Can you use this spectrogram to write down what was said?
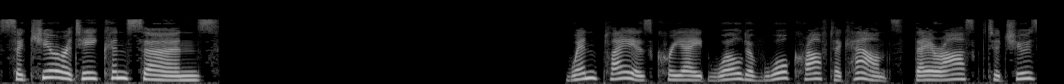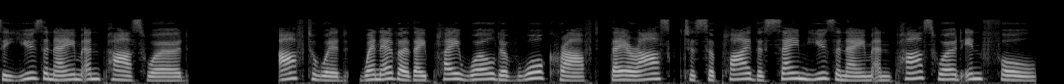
Security concerns When players create World of Warcraft accounts, they are asked to choose a username and password. Afterward, whenever they play World of Warcraft, they are asked to supply the same username and password in full.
